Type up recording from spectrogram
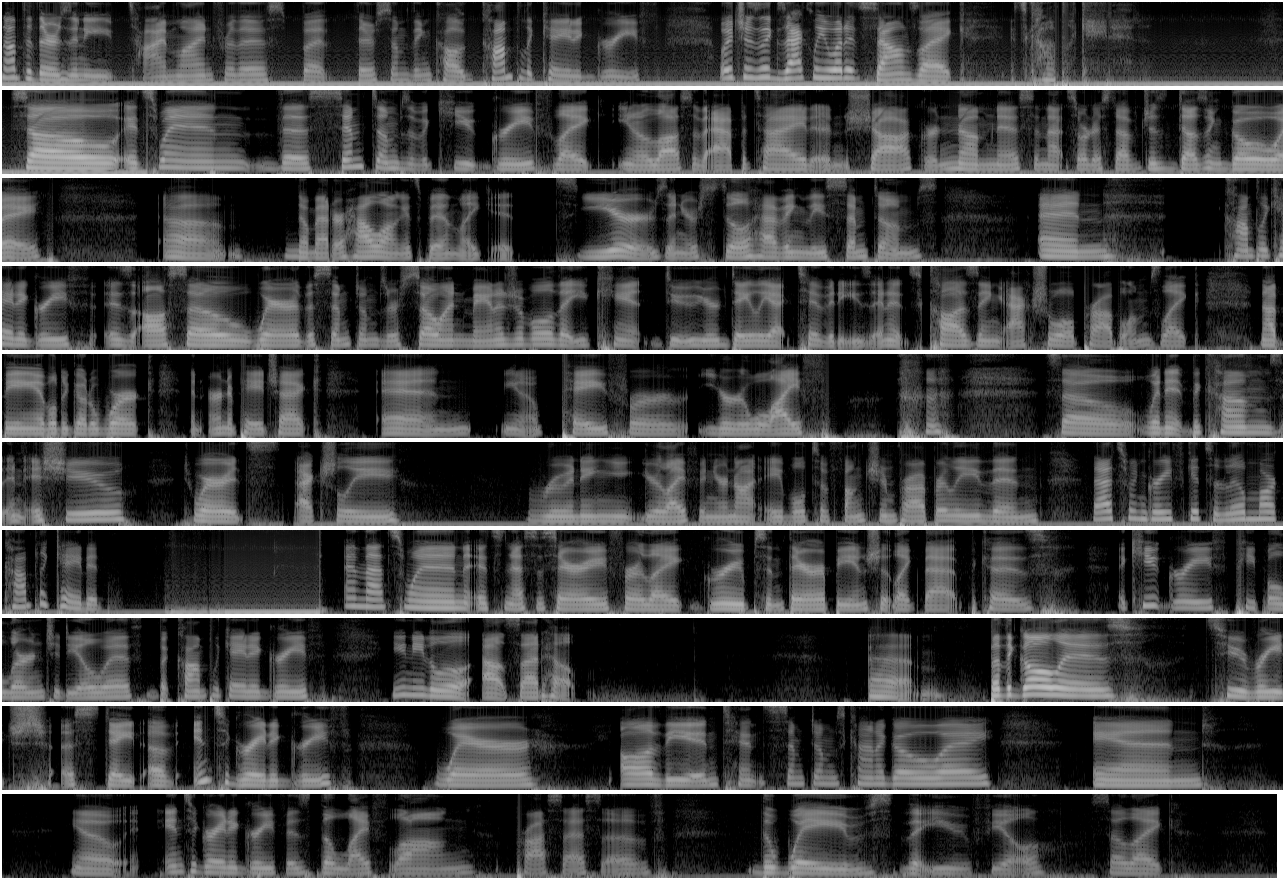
not that there's any timeline for this, but there's something called complicated grief, which is exactly what it sounds like. It's complicated. So it's when the symptoms of acute grief, like, you know, loss of appetite and shock or numbness and that sort of stuff, just doesn't go away. Um, no matter how long it's been, like, it's years and you're still having these symptoms. And complicated grief is also where the symptoms are so unmanageable that you can't do your daily activities and it's causing actual problems like not being able to go to work and earn a paycheck and, you know, pay for your life. so when it becomes an issue to where it's actually ruining your life and you're not able to function properly, then that's when grief gets a little more complicated. And that's when it's necessary for like groups and therapy and shit like that because acute grief people learn to deal with, but complicated grief, you need a little outside help. Um, but the goal is to reach a state of integrated grief where all of the intense symptoms kind of go away and you know integrated grief is the lifelong process of the waves that you feel so like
